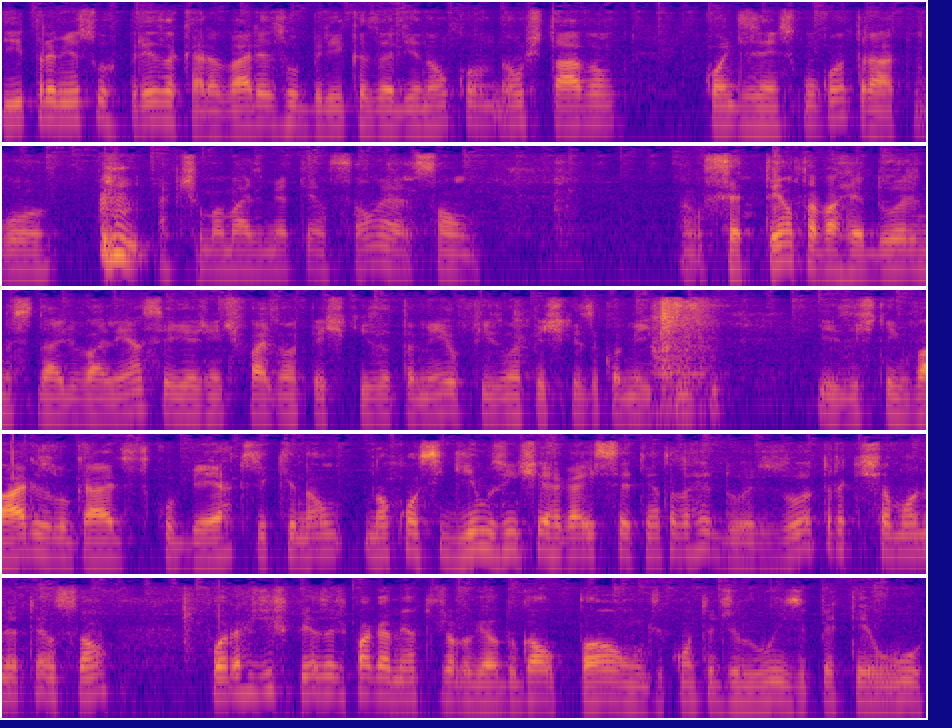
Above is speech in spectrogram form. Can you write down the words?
E, para minha surpresa, cara, várias rubricas ali não, não estavam condizentes com o contrato. Vou, a que chama mais minha atenção é, são 70 varredores na cidade de Valência e a gente faz uma pesquisa também. Eu fiz uma pesquisa com a minha equipe e existem vários lugares cobertos e que não, não conseguimos enxergar esses 70 varredores. Outra que chamou a minha atenção foram as despesas de pagamento de aluguel do galpão, de conta de luz, IPTU,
